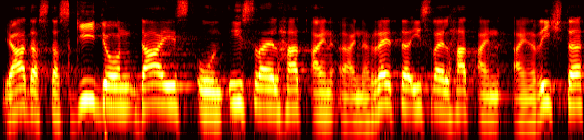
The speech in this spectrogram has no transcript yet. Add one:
ja, dass das Gideon da ist und Israel hat einen Retter, Israel hat einen Richter.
